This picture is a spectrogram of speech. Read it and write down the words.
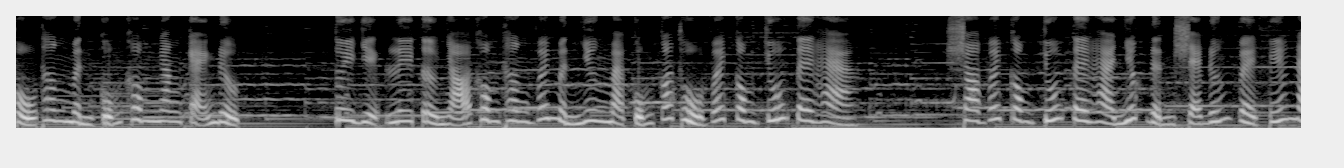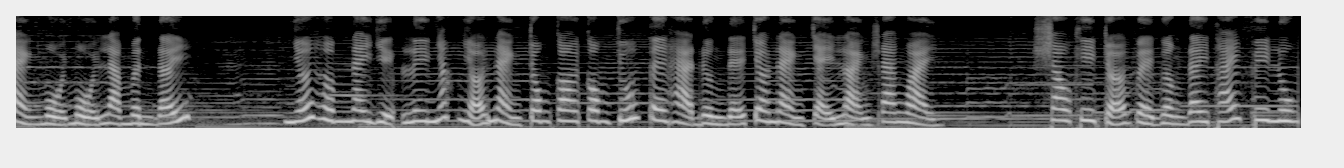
phụ thân mình cũng không ngăn cản được. Tuy Diệp Ly từ nhỏ không thân với mình, nhưng mà cũng có thù với công chúa Tê Hà. So với công chúa Tê Hà nhất định sẽ đứng về phía nàng muội muội là mình đấy. Nhớ hôm nay Diệp Ly nhắc nhở nàng trông coi công chúa Tê Hà đừng để cho nàng chạy loạn ra ngoài. Sau khi trở về gần đây Thái Phi luôn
